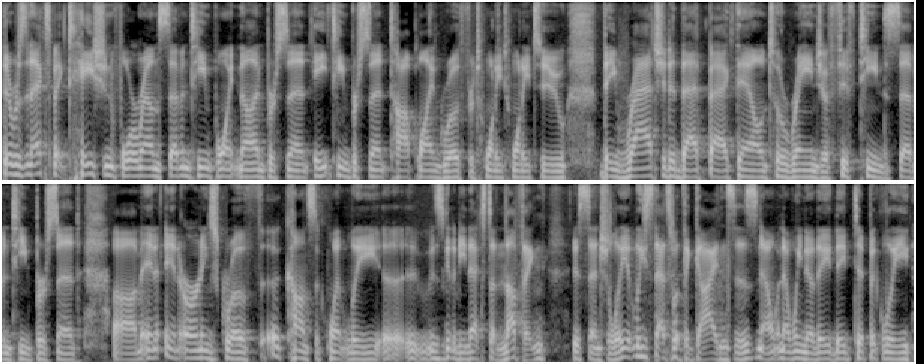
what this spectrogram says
there was an expectation for around 17.9%, 18% top line growth for 2022. They ratcheted that back down to a range of 15 to 17%. Um, and, and, earnings growth, uh, consequently, uh, is going to be next to nothing, essentially. At least that's what the guidance is. Now, now we know they they typically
